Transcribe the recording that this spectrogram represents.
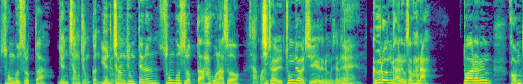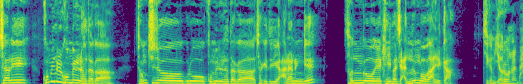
송구스럽다. 윤창중 건. 윤창중 때는 송구스럽다 하고 나서 사과. 검찰 총장을 지휘해야 되는 거잖아요. 네. 그런 가능성 하나. 또 하나는 검찰이 고민을 고민을 하다가 정치적으로 고민을 하다가 자기들이 안 하는 게 선거에 개입하지 않는 거가 아닐까. 지금 여론을 막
